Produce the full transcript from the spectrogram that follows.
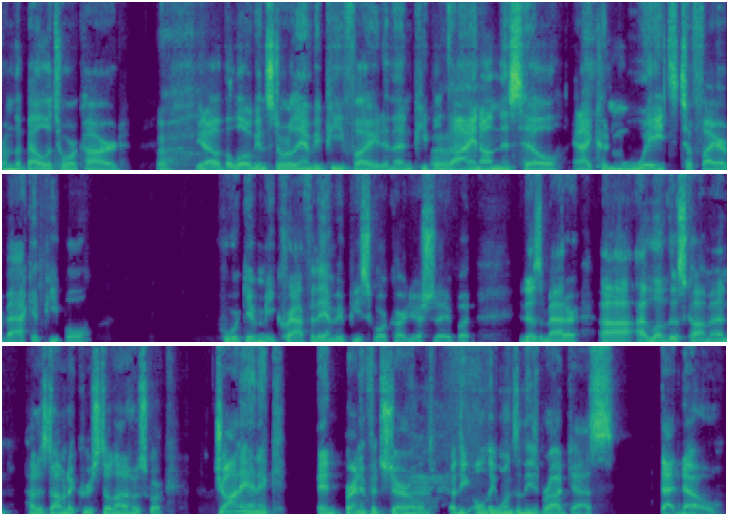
from the Bellator card. Ugh. You know, the Logan Storley MVP fight, and then people Ugh. dying on this hill. And I couldn't wait to fire back at people. who were giving me crap for the MVP scorecard yesterday, but it doesn't matter. Uh, I love this comment. How does Dominick Cruz still not how score? Jon Anik and Brendan Fitzgerald are the only ones in these broadcasts that know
